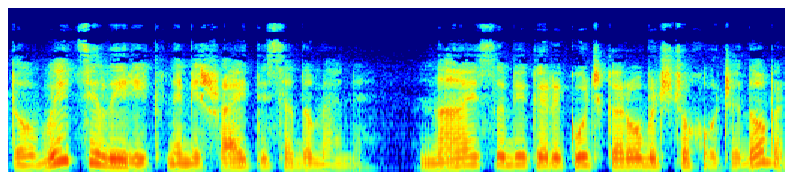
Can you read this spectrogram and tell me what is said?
то ви цілий рік не мішайтеся до мене. Най собі Кирикучка робить, що хоче, добре?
